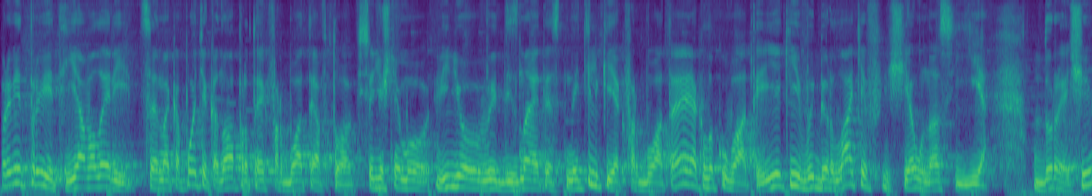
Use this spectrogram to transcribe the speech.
Привіт-привіт! Я Валерій. Це на капоті канал про те, як фарбувати авто. В сьогоднішньому відео ви дізнаєтесь не тільки як фарбувати, а як лакувати, і який вибір лаків ще у нас є. До речі,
